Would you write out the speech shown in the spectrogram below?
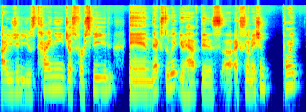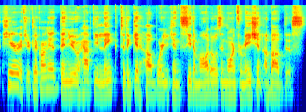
I usually use tiny just for speed. And next to it, you have this uh, exclamation point here. If you click on it, then you have the link to the GitHub where you can see the models and more information about this.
